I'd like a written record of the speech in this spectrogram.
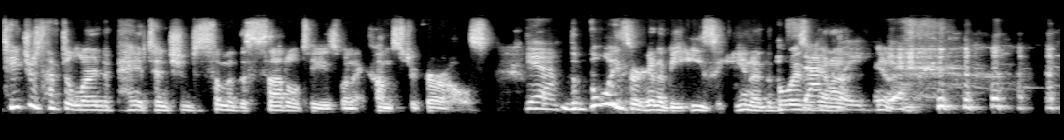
teachers have to learn to pay attention to some of the subtleties when it comes to girls. Yeah. The boys are going to be easy. You know, the boys exactly. are going to. You know. Yeah.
